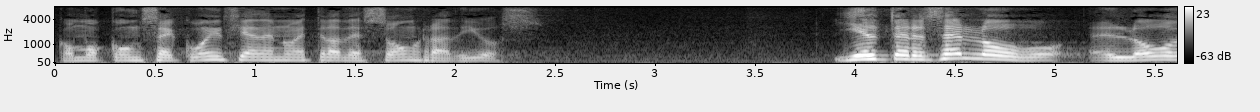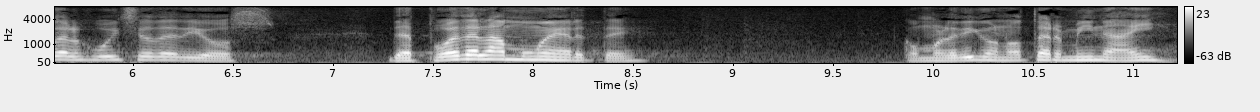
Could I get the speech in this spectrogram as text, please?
como consecuencia de nuestra deshonra a Dios. Y el tercer lobo, el lobo del juicio de Dios, después de la muerte, como le digo, no termina ahí.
